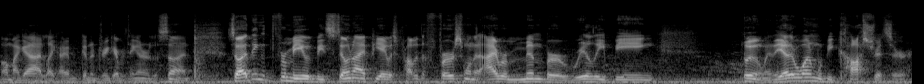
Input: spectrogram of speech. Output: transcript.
oh my god, like I'm gonna drink everything under the sun. So I think for me, it would be Stone IPA was probably the first one that I remember really being boom. And the other one would be Kostritzer,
